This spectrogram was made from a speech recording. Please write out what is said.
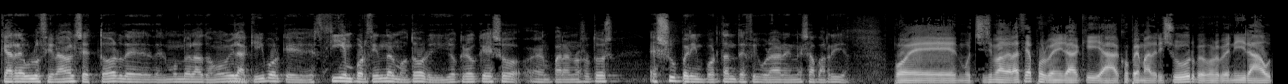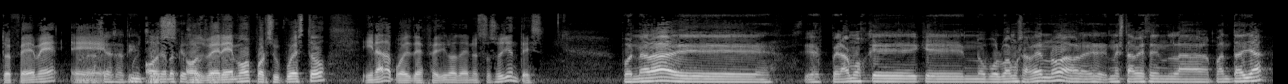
que ha revolucionado el sector de, del mundo del automóvil aquí porque es 100% del motor y yo creo que eso eh, para nosotros es súper importante figurar en esa parrilla. Pues muchísimas gracias por venir aquí a Cope Madrid Sur, por venir a Auto FM. Eh, gracias a ti. Os, gracias os veremos, por supuesto. Y nada, pues despediros de nuestros oyentes. Pues nada, eh, esperamos que, que, nos volvamos a ver, ¿no? Ahora, en esta vez en la pantalla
